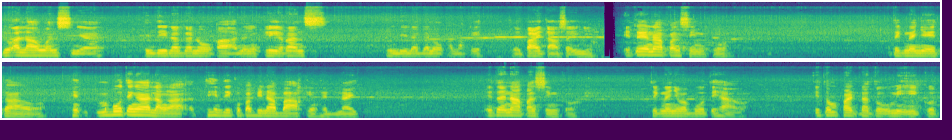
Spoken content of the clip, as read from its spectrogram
Yung allowance niya, hindi na ganun ka, ano yung clearance, hindi na ganun kalaki. So, ipakita ko sa inyo. Ito yung napansin ko. Tignan nyo ito ha. oh. Mabuti nga lang ha, at hindi ko pa binabaak yung headlight. Ito yung napansin ko. Tignan nyo mabuti ha. oh. Itong part na to umiikot.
